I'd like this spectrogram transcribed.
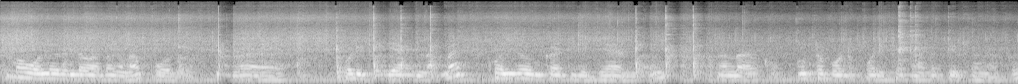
சும்மா ஒன்று ரெண்டு வதங்கினா போதும். நல்லா பொடி பொடியாக இல்லாமல் கொஞ்சம் கட்டி கட்டியாக இருந்தாலும் நல்லாயிருக்கும். முட்டை போட்டு பொரிக்கிறதுனால தீர்க்கங்காக்கு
